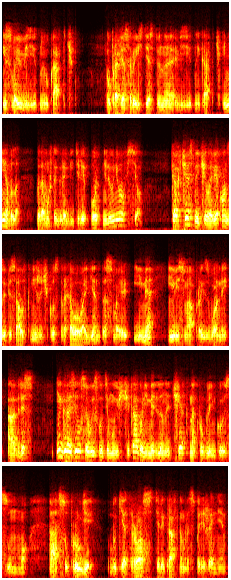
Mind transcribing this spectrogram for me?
и свою визитную карточку. У профессора, естественно, визитной карточки не было, потому что грабители отняли у него все. Как честный человек он записал в книжечку страхового агента свое имя и весьма произвольный адрес и грозился выслать ему из Чикаго немедленно чек на кругленькую сумму, а супруге букет роз с телеграфным распоряжением.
